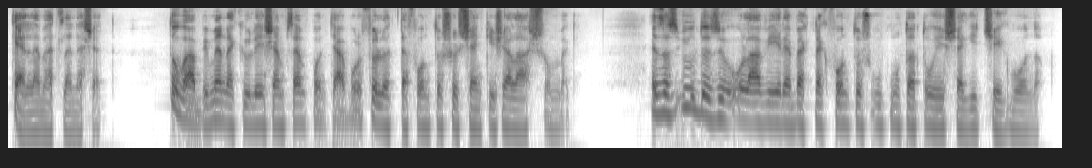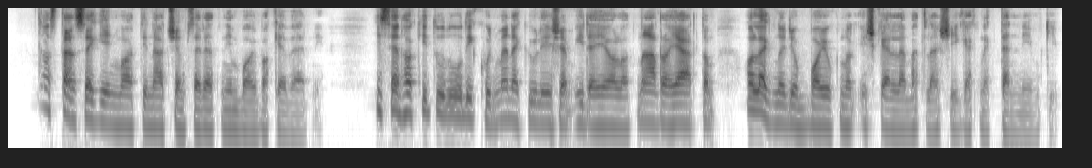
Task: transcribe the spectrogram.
Kellemetlen eset. További menekülésem szempontjából fölötte fontos, hogy senki se lásson meg. Ez az üldöző olávérebeknek fontos útmutató és segítség volna. Aztán szegény Martinát sem szeretném bajba keverni. Hiszen ha kitudódik, hogy menekülésem ideje alatt nára jártam, a legnagyobb bajoknak és kellemetlenségeknek tenném ki.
